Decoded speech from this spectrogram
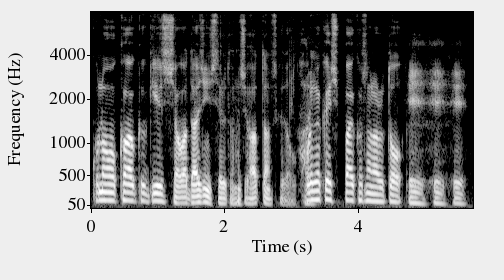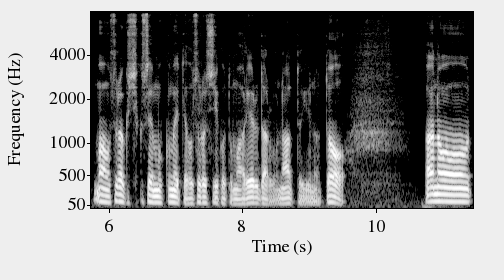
この科学技術者は大事にしているという話があったんですけど、はい、これだけ失敗重なると、えーえー、まあ、おそらく粛清も含めて恐ろしいこともあり得るだろうなというのと、あの、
